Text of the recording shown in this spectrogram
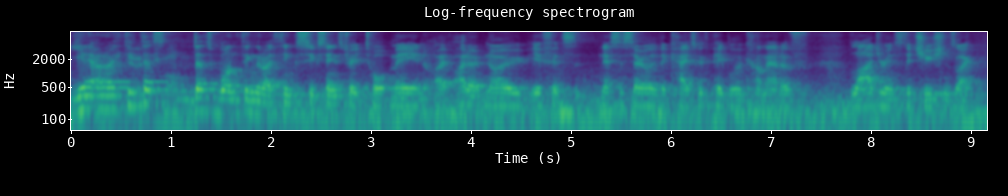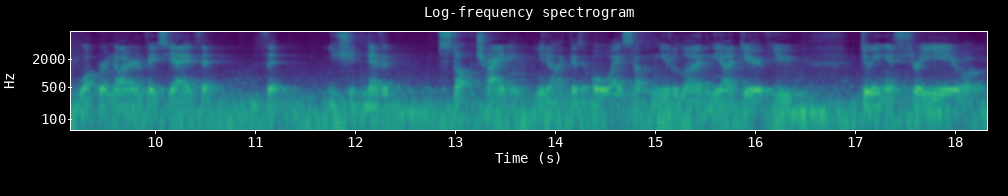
Yeah, and I think that's anymore. that's one thing that I think 16th Street taught me, and I, I don't know if it's necessarily the case with people who come out of larger institutions like WAAPA and NIDA and VCA that that you should never stop training. You know, like there's always something new to learn, and the idea of you doing a three year or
